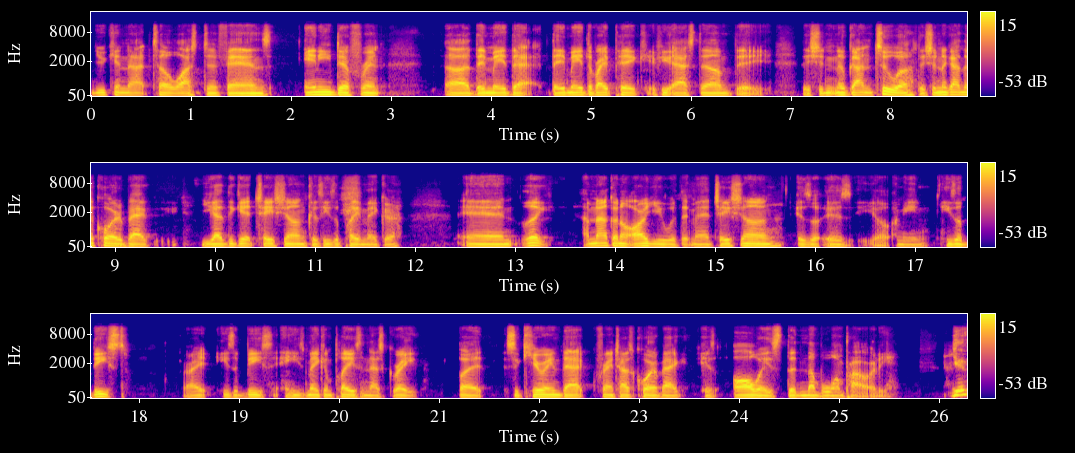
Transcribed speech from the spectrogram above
you cannot tell Washington fans any different. Uh, they made that they made the right pick. If you ask them, they they shouldn't have gotten Tua. They shouldn't have gotten the quarterback. You got to get Chase Young because he's a playmaker. And look, I'm not going to argue with it, man. Chase Young is a, is you know, I mean, he's a beast, right? He's a beast, and he's making plays, and that's great. But securing that franchise quarterback is always the number one priority. Yeah,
